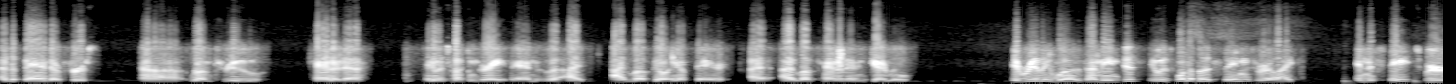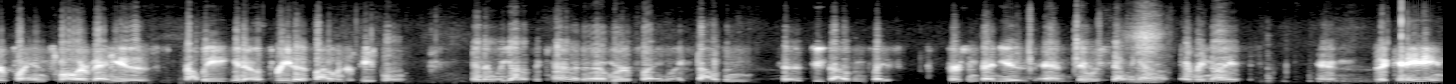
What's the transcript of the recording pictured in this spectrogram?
as a band our first uh, run through Canada, and it was fucking great, man. I I love going up there. I I love Canada in general. It really was. I mean, just it was one of those things where like in the states we were playing smaller venues, probably you know three to five hundred people and then we got up to Canada and we were playing like thousand to two thousand place person venues, and they were selling out every night. And the Canadian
